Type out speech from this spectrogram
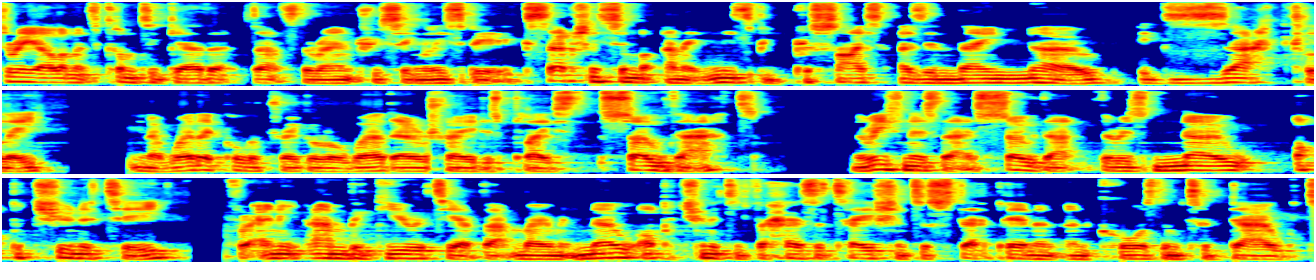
three elements come together. That's their entry signal. It needs to be exceptionally simple and it needs to be precise, as in they know exactly you know, where they pull the trigger or where their trade is placed so that the reason is that is so that there is no opportunity for any ambiguity at that moment, no opportunity for hesitation to step in and, and cause them to doubt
